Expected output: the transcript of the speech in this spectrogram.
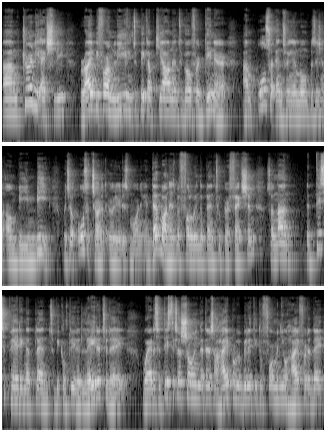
Um, currently, actually, right before I'm leaving to pick up Kiana and to go for dinner, I'm also entering a long position on BNB, which I also charted earlier this morning. And that one has been following the plan to perfection. So now anticipating that plan to be completed later today where the statistics are showing that there's a high probability to form a new high for the day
